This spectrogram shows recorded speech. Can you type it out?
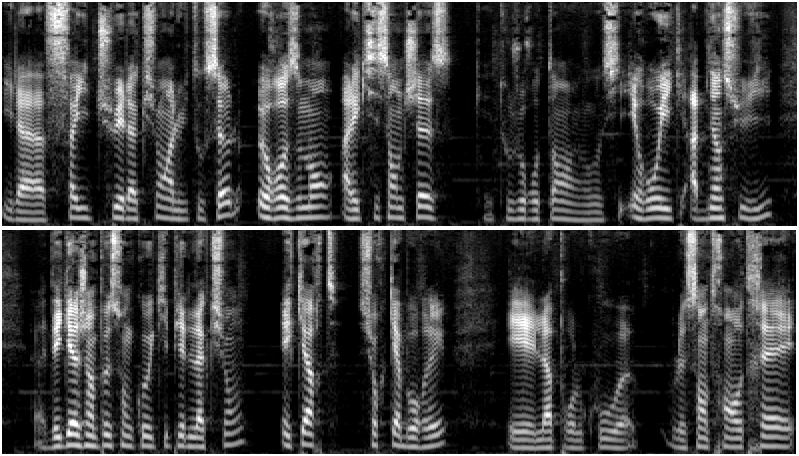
Il a failli tuer l'action à lui tout seul. Heureusement, Alexis Sanchez, qui est toujours autant euh, aussi héroïque, a bien suivi. dégage un peu son coéquipier de l'action, écarte sur Caboret. Et là, pour le coup, euh, le centre en retrait,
